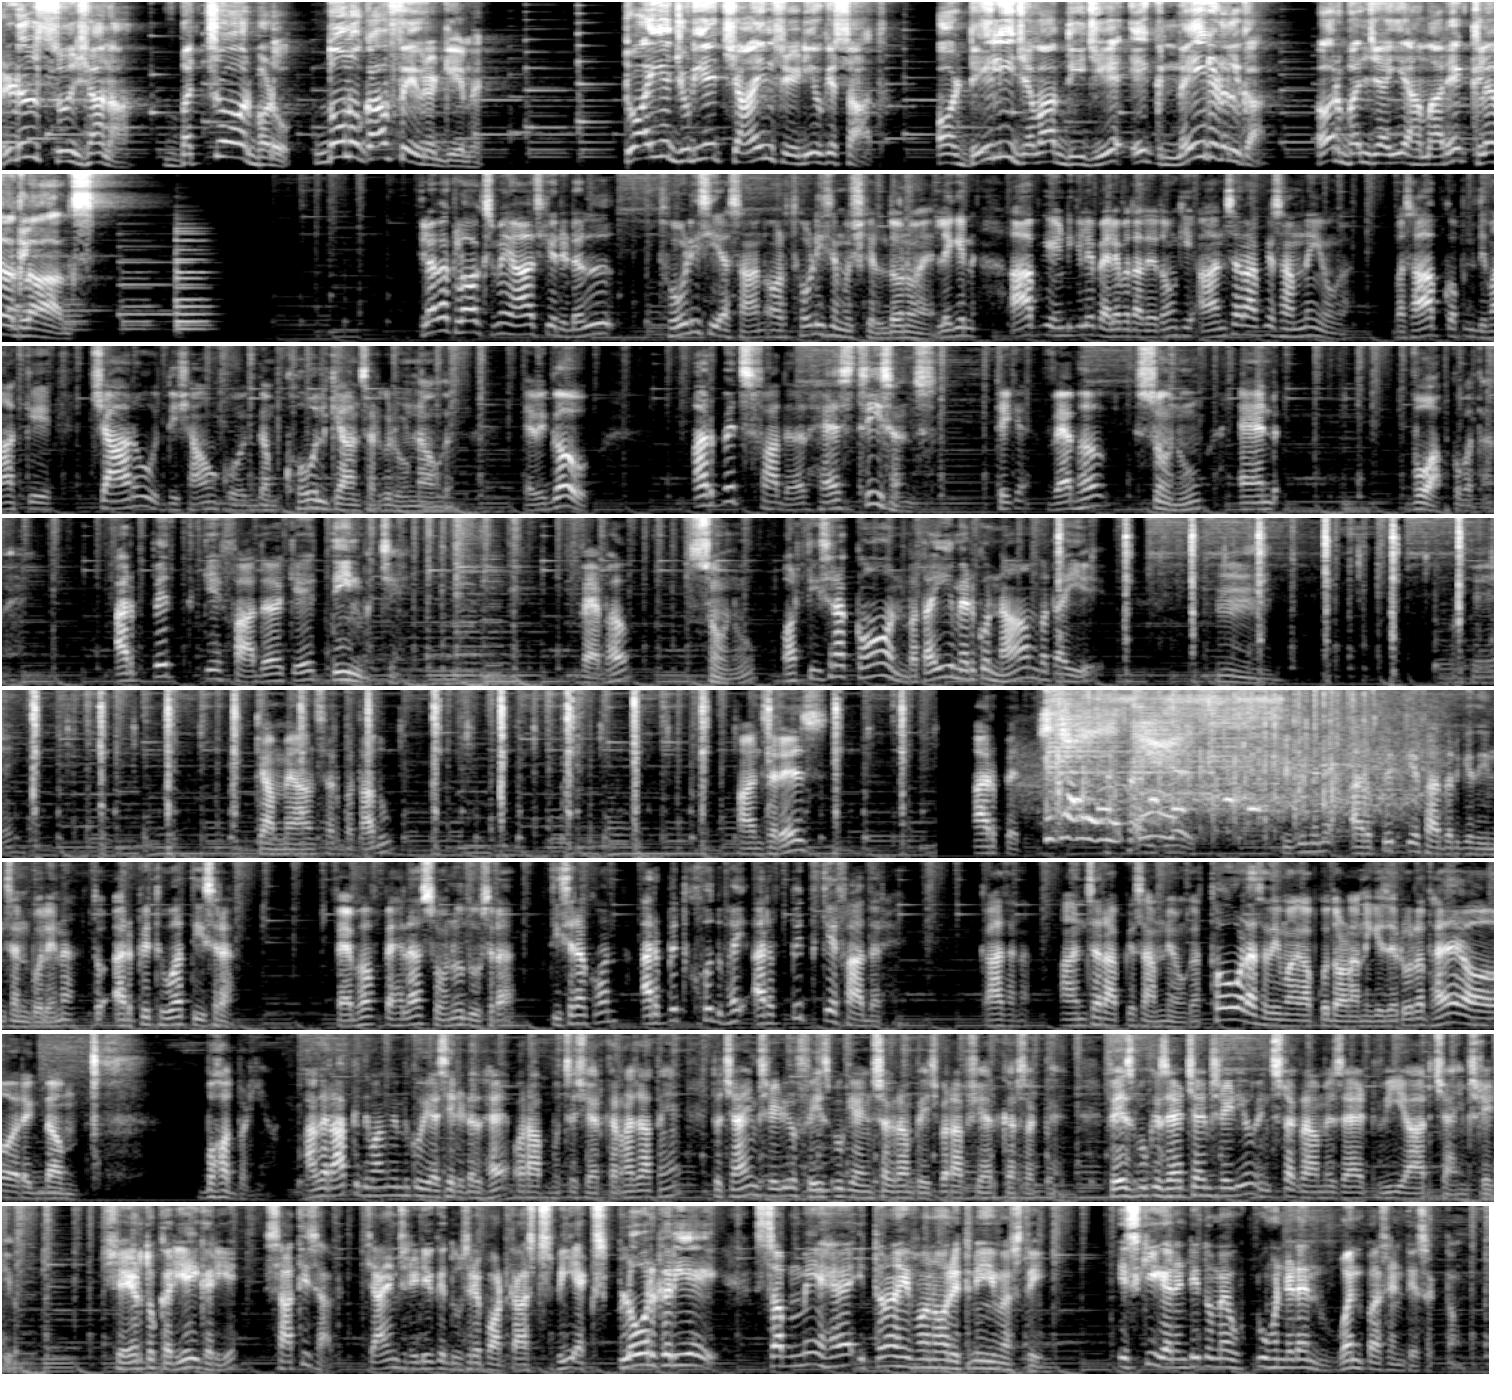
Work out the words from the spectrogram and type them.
Riddle सुलझाना बच्चों और बड़ों, दोनों का फेवरेट गेम है। तो आइए जुड़िए चाइम्स रेडियो के साथ और डेली जवाब दीजिए एक नई रिडल का और बन जाइए हमारे क्लेवर क्लॉक्स क्लेव क्लॉक्स में आज की रिडल थोड़ी सी आसान और थोड़ी सी मुश्किल दोनों है, लेकिन आपके इंट के लिए पहले बता देता हूँ कि आंसर आपके सामने ही होगा। बस आपको अपने दिमाग के चारों दिशाओं को एकदम खोल के आंसर को ढूंढना होगा। Here we go. Arpit's father has three sons ठीक है? वैभव सोनू एंड वो आपको बताना है। अर्पित के फादर के तीन बच्चे हैं। वैभव सोनू और तीसरा कौन? बताइए मेरे को नाम बताइए। हम्म। ओके क्या मैं आंसर बता दूँ? Answer is Arpit. Yes. क्योंकि मैंने अर्पित के फादर के तीन सन बोले ना तो अर्पित हुआ तीसरा। वैभव पहला, सोनू दूसरा। तीसरा कौन? अर्पित खुद भाई, अर्पित के फादर है। कहा था ना, आंसर आपके सामने होगा। थोड़ा सा दिमाग आपको दौड़ाने की ज़रूरत है और एकदम बहुत बढ़िया। अगर आपके दिमाग में भी कोई ऐसी रिडल है और आप मुझसे शेयर करना चाहते हैं तो चाइम्स रेडियो फेसबुक या इंस्टाग्राम पेज पर आप शेयर कर सकते हैं। Facebook is at Chimes Radio, Instagram is at we are Chimes Radio. Share तो करिए ही करिए, साथ ही साथ चाइम्स रेडियो के दूसरे पॉडकास्ट भी एक्सप्लोर करिए। सब में है इतना ही फन और इतनी ही मस्ती। इसकी गारंटी तो मैं 201 परसेंट दे सकता हूँ।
